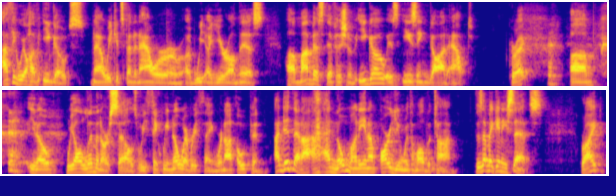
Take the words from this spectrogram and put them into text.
I think we all have egos. Now, we could spend an hour or a, we- a year on this. Uh, my best definition of ego is easing God out, correct? Um, you know, we all limit ourselves. We think we know everything. We're not open. I did that. I, I had no money and I'm arguing with them all the time. Does that make any sense? Right?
